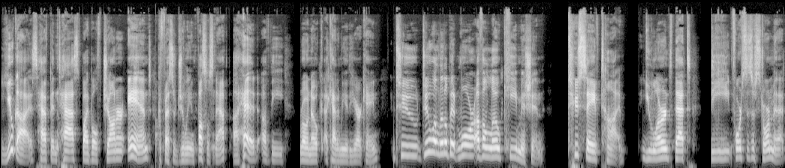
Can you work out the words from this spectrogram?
You guys have been tasked by both Johnner and Professor Julian Fusselsnap, ahead of the Roanoke Academy of the Arcane, to do a little bit more of a low key mission to save time. You learned that the forces of Stormnet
